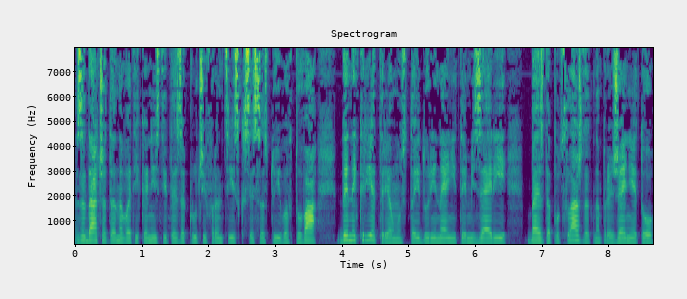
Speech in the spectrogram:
Задачата на ватиканистите, заключи Франциск, се състои в това да не крият реалността и дори нейните мизерии, без да подслаждат напрежението,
